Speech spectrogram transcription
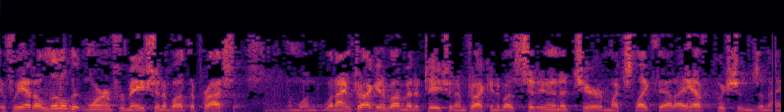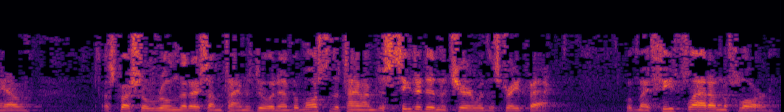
if we had a little bit more information about the process. And when, when I'm talking about meditation, I'm talking about sitting in a chair much like that. I have cushions and I have a special room that I sometimes do it in, but most of the time I'm just seated in a chair with a straight back, with my feet flat on the floor,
